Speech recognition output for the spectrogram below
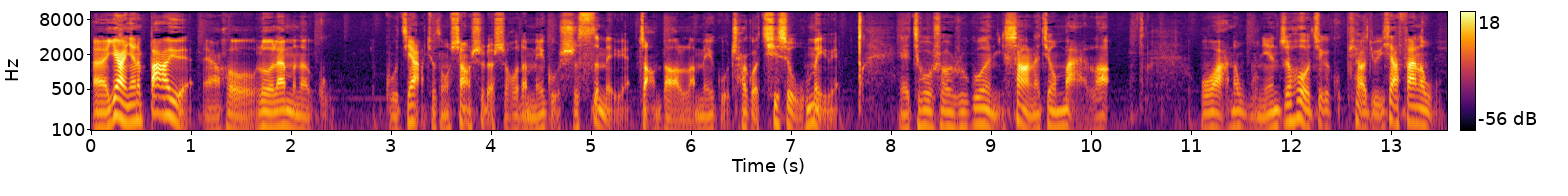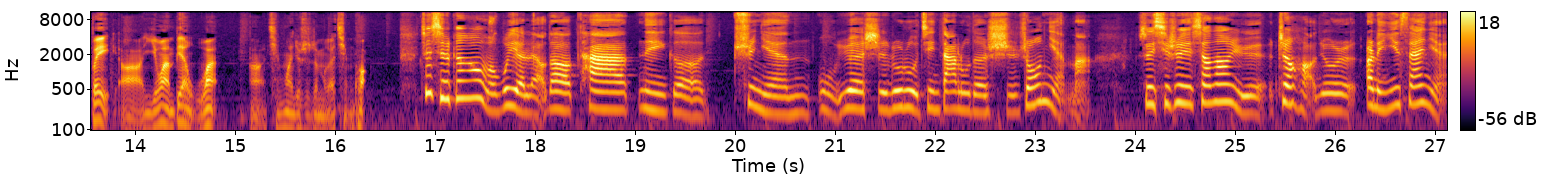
呃一二年的八月，然后 Lululemon 的股。股价就从上市的时候的每股十四美元涨到了每股超过七十五美元，也就是说，如果你上来就买了，哇，那五年之后这个股票就一下翻了五倍啊，一万变五万啊，情况就是这么个情况。这其实刚刚我们不也聊到，他那个去年五月是露露进大陆的十周年嘛，所以其实相当于正好就是二零一三年，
